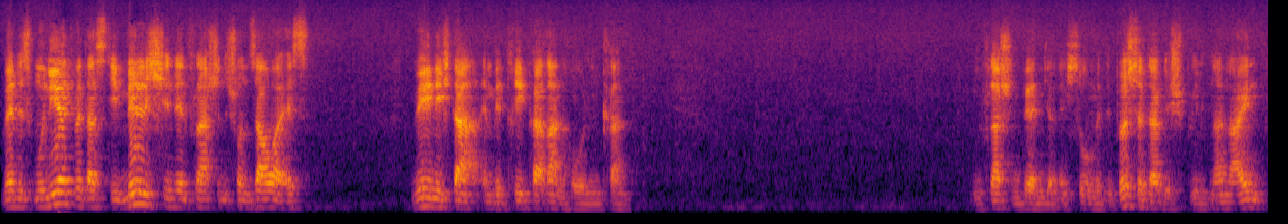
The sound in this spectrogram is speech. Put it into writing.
wenn es moniert wird, dass die Milch in den Flaschen schon sauer ist, wen ich da im Betrieb heranholen kann. Die Flaschen werden ja nicht so mit der Bürste da gespielt. Nein, nein,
